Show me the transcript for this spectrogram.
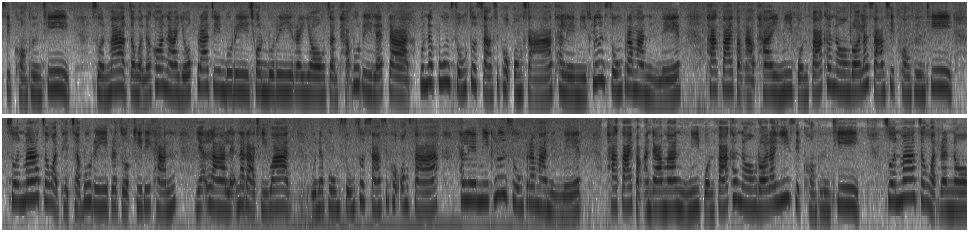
40 ของพื้นที่ ส่วนมากจังหวัดนครนายก ปราจีนบุรี ชนบุรี ระยอง จันทบุรี และตราด อุณหภูมิสูงสุด 36 องศา ทะเลมีคลื่นสูงประมาณ 1 เมตร ภาคใต้ฝั่งอ่าวไทยมีฝนฟ้าขนองร้อยละ 30 ของพื้นที่ ส่วนมากจังหวัดเพชรบุรี ประจวบคีรีขันธ์ ยะลา และนราธิวาส อุณหภูมิสูงสุด 36 องศา ทะเลมีคลื่นสูงประมาณ 1 เมตร ภาคใต้ฝั่งอันดามันมีฝนฟ้าขนองร้อยละ 20 ของพื้นที่ ส่วนมากจังหวัดระนอง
